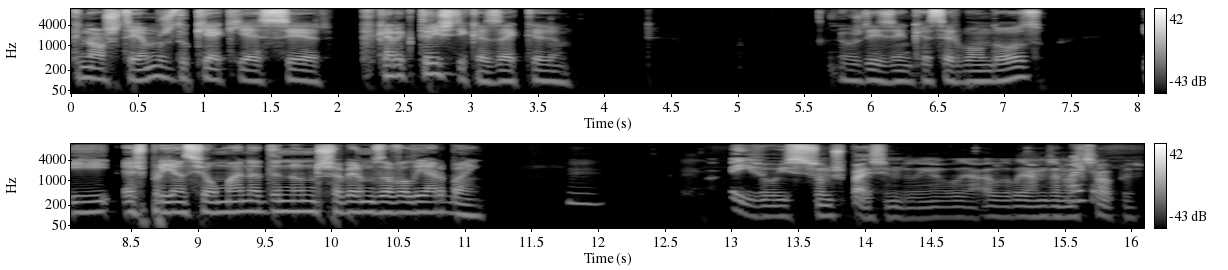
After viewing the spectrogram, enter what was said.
que nós temos do que é que é ser, que características é que nos dizem que é ser bondoso e a experiência humana de não nos sabermos avaliar bem. Hum. É isso, isso somos péssimos em avaliar- avaliarmos a nós Mas próprios.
